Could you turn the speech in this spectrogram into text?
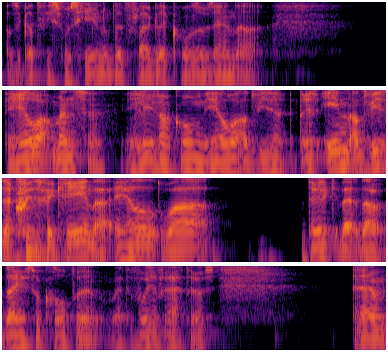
als ik advies moest geven op dit vlak, dat ik gewoon zou zeggen dat er heel wat mensen in je leven gaan komen die heel wat adviezen... Er is één advies dat ik ooit heb gekregen dat heel wat... Duidelijk, dat, dat, heeft ook geholpen met de vorige vraag trouwens. Ehm,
